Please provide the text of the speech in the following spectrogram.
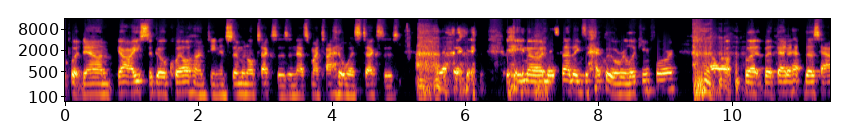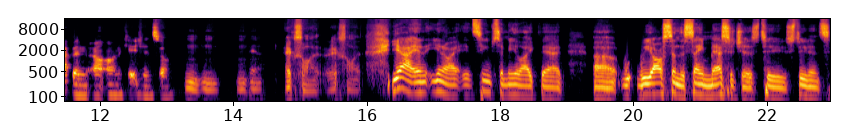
put down, yeah, I used to go quail hunting in Seminole, Texas, and that's my title, West Texas. you know, and it's not exactly what we're looking for, uh, but but that ha- does happen uh, on occasion. So, mm-hmm. Mm-hmm. yeah, excellent, excellent. Yeah, and you know, it seems to me like that. Uh, we all send the same messages to students,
